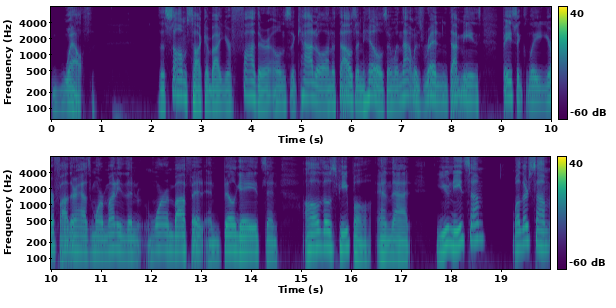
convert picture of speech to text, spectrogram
wealth. The Psalms talk about your father owns the cattle on a thousand hills. And when that was written, that means basically your father has more money than Warren Buffett and Bill Gates and all those people. And that you need some? Well, there's some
